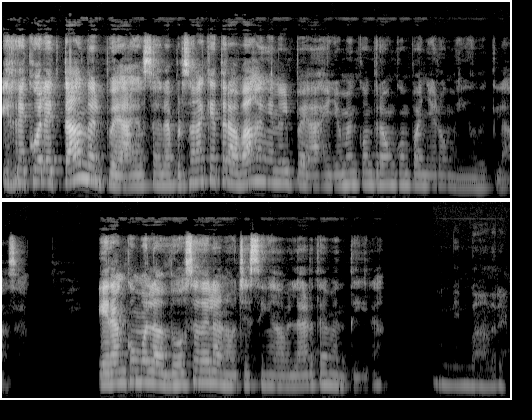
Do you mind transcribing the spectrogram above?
recolectando el peaje, o sea, las personas que trabajan en el peaje, yo me encontré a un compañero mío de clase. Eran como las 12 de la noche sin hablarte mentira. mi madre.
